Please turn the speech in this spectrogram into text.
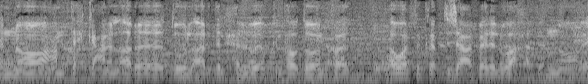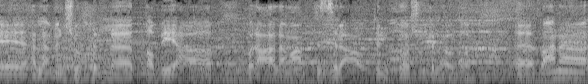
إنه عم تحكي عن الأرض والأرض الحلوة وكل هدول. فأول فكرة بتجي على بال الواحد إنه إيه هلأ بنشوف الطبيعة والعالم عم تزرع وتنكش وكل هدول. آه، فأنا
